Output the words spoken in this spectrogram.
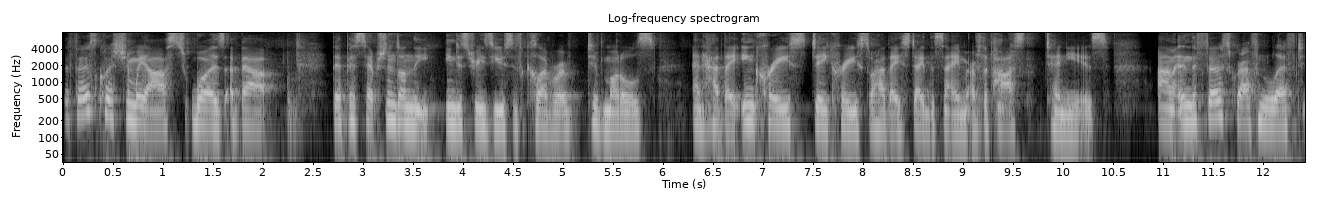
The first question we asked was about their perceptions on the industry's use of collaborative models and had they increased, decreased, or have they stayed the same over the past 10 years. Um, and in the first graph on the left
